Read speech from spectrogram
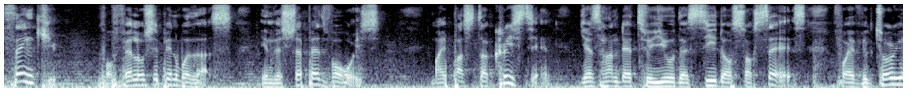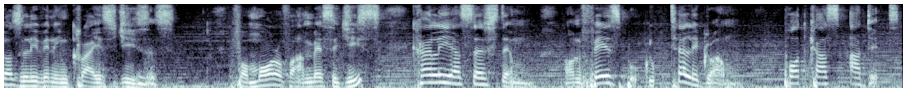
Thank you for fellowshipping with us in the Shepherd's Voice. My pastor Christian just handed to you the seed of success for a victorious living in Christ Jesus. For more of our messages, kindly access them on Facebook, Telegram, Podcast Addict,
